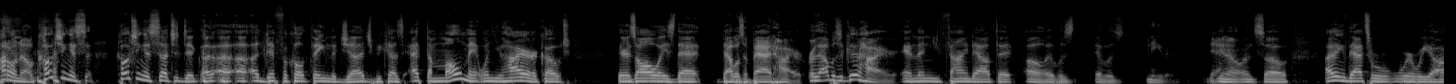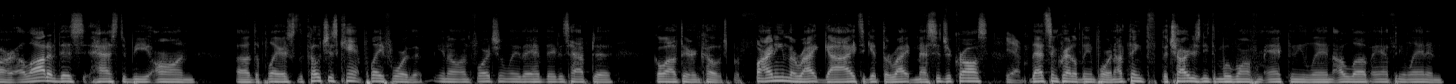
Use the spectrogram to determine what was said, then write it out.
I don't know. Coaching is coaching is such a, di- a, a, a difficult thing to judge because at the moment when you hire a coach, there's always that that was a bad hire or that was a good hire, and then you find out that oh it was it was neither. Yeah. You know, and so I think that's where where we are. A lot of this has to be on uh, the players. The coaches can't play for them. You know, unfortunately, they they just have to go out there and coach. But finding the right guy to get the right message across, Yeah. that's incredibly important. I think the Chargers need to move on from Anthony Lynn. I love Anthony Lynn, and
